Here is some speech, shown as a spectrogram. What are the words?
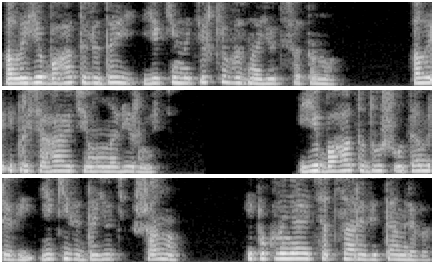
але є багато людей, які не тільки визнають сатану, але і присягають йому на вірність. Є багато душ у темряві, які віддають шану і поклоняються цареві темряви.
